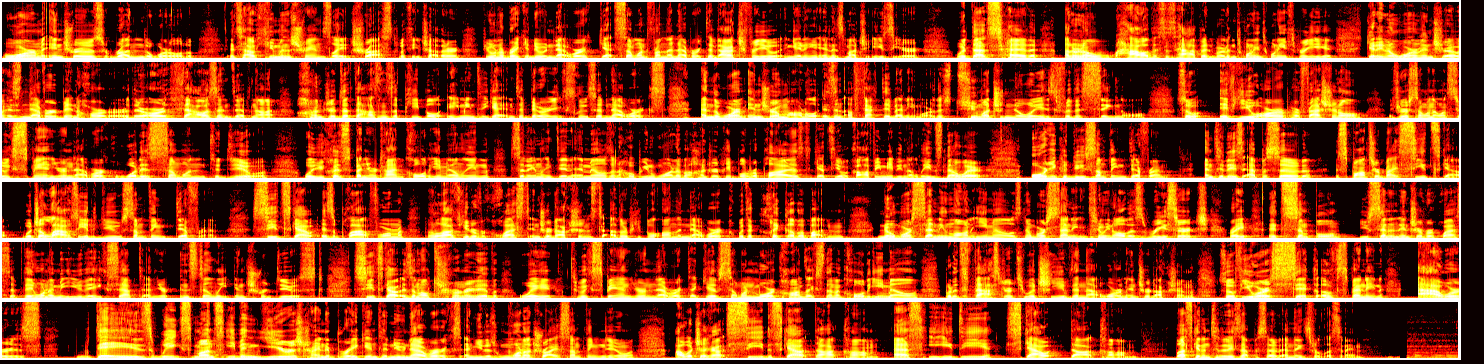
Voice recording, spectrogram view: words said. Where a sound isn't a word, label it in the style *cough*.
Warm intros run the world. It's how humans translate trust with each other. If you want to break into a network, get someone from that network to vouch for you, and getting in is much easier. With that said, I don't know how this has happened, but in 2023, getting a warm intro has never been harder. There are thousands, if not hundreds of thousands of people aiming to get into very exclusive networks, and the warm intro model isn't effective anymore. There's too much noise for the signal. So if you are a professional, if you're someone that wants to expand your network, what is someone to do? Well, you could spend your time cold emailing, sending LinkedIn emails, and hoping one of 100 people replies to get you a coffee meeting that leads nowhere. Or you could do something different and today's episode is sponsored by Seed Scout, which allows you to do something different. Seed Scout is a platform that allows you to request introductions to other people on the network with a click of a button. No more sending long emails, no more sending *laughs* doing all this research, right? It's simple. You send an intro request. If they want to meet you, they accept and you're instantly introduced. Seed Scout is an alternative way to expand your network that gives someone more context than a cold email, but it's faster to achieve than that warm introduction. So if you are sick of spending hours days, weeks, months, even years trying to break into new networks and you just want to try something new, I would check out seedscout.com, S E E D scout.com. Let's get into today's episode and thanks for listening.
